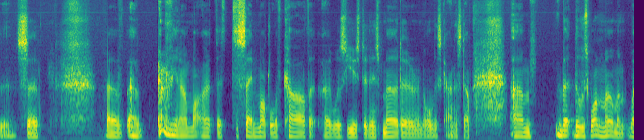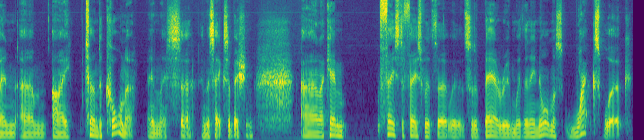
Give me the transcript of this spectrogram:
there's, uh, you know, uh, the, the same model of car that uh, was used in his murder and all this kind of stuff. Um, but there was one moment when um, I turned a corner in this uh, in this exhibition, and I came face to face with uh, with sort of bare room with an enormous waxwork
